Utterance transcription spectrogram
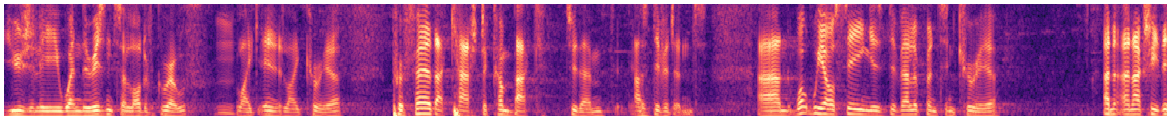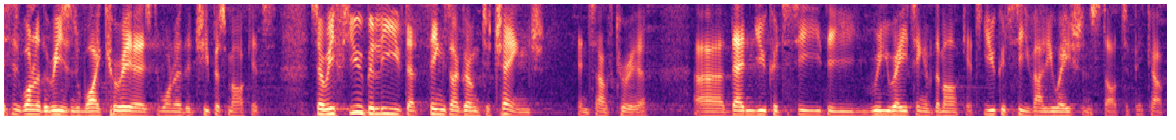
usually when there isn't a lot of growth, like in like Korea, prefer that cash to come back to them as dividends. And what we are seeing is development in Korea and, and actually, this is one of the reasons why Korea is one of the cheapest markets. So, if you believe that things are going to change in South Korea, uh, then you could see the re rating of the market. You could see valuations start to pick up.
